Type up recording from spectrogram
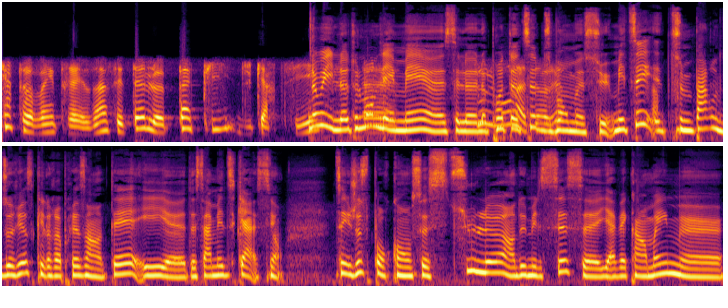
93 ans. C'était le papy du quartier. Oui, là, tout le monde euh, l'aimait. Euh, c'est le, prototype du bon monsieur. Mais tu sais, tu me parles du risque qu'il représentait et euh, de sa médication. Tu sais, juste pour qu'on se situe, là, en 2006, il y avait quand même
